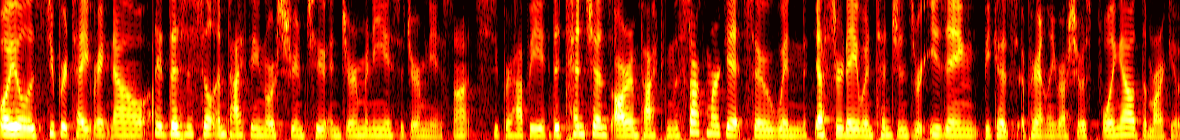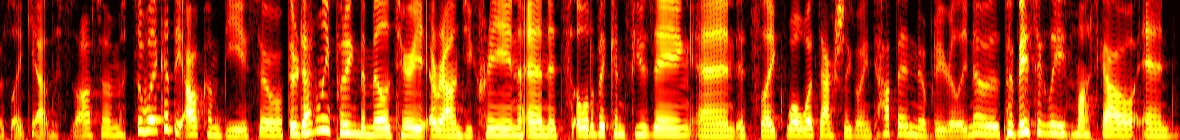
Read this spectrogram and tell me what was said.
oil is super tight right now. This is still impacting Nord Stream 2 in Germany, so Germany is not super happy. The tensions are impacting the stock market. So when yesterday when tensions were easing because apparently Russia was pulling out, the market was like, yeah, this is awesome. So, what could the outcome be? So, they're definitely putting the military around Ukraine, and it's a little bit confusing. And it's like, well, what's actually going to happen? Nobody really knows. But basically, Moscow and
